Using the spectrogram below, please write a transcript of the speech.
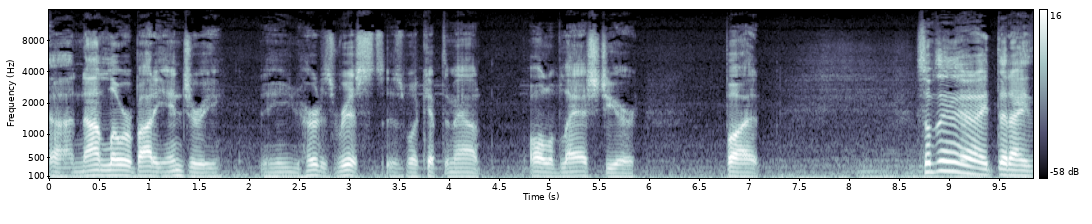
a, a non lower body injury. He hurt his wrist, is what kept him out all of last year. But something that I that I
